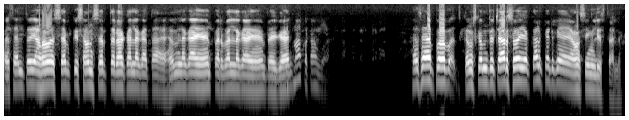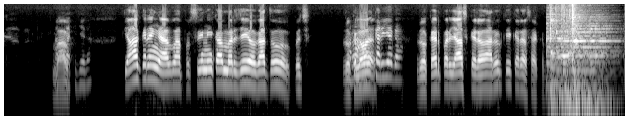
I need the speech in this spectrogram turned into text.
फ़सल तो यहाँ सब किसान सब तरह का लगाता है। हम लगाए हैं परवल लगाए हैं बैगन। कितना कटा हुआ? फ़सल कम से कम दो चार सौ एकड़ कट गया है यहाँ से इंग्लिश तालुक। क्या कीजिएगा? क्या करेंगे? अब आप सिनी का मर्ज़ी होगा तो कुछ रुकना करिएगा। रोकर प्रयास करो आरो की कर। सकते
